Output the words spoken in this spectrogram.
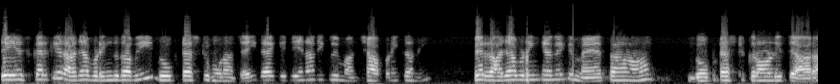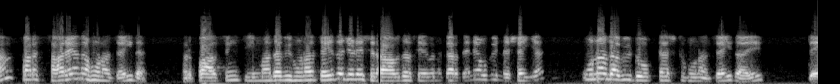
ਤੇ ਇਸ ਕਰਕੇ ਰਾਜਾ ਵੜਿੰਗ ਦਾ ਵੀ ਰੋਕ ਟੈਸਟ ਹੋਣਾ ਚਾਹੀਦਾ ਹੈ ਕਿ ਜੇ ਇਹਨਾਂ ਦੀ ਕੋਈ ਮਨਸ਼ਾ ਆਪਣੀ ਤਾਂ ਨਹੀਂ। ਫਿਰ ਰਾਜਾ ਵੜਿੰਗ ਕਹਿੰਦੇ ਕਿ ਮੈਂ ਤਾਂ ਡੋਪ ਟੈਸਟ ਕਰਾਉਣ ਲਈ ਤਿਆਰ ਹਾਂ, ਪਰ ਸਾਰਿਆਂ ਦਾ ਹੋਣਾ ਚਾਹੀਦਾ ਹਰਪਾਲ ਸਿੰਘ ਚੀਮਾ ਦਾ ਵੀ ਹੋਣਾ ਚਾਹੀਦਾ, ਜਿਹੜੇ ਸ਼ਰਾਬ ਦਾ ਸੇਵਨ ਕਰਦੇ ਨੇ, ਉਹ ਵੀ ਨਸ਼ਾ ਹੀ ਹੈ। ਉਹਨਾਂ ਦਾ ਵੀ ਡੋਪ ਟੈਸਟ ਹੋਣਾ ਚਾਹੀਦਾ ਏ। ਤੇ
